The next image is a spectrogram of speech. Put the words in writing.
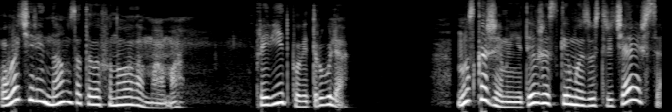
Увечері нам зателефонувала мама. Привіт, повітруля. Ну, скажи мені, ти вже з кимось зустрічаєшся?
